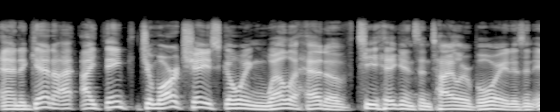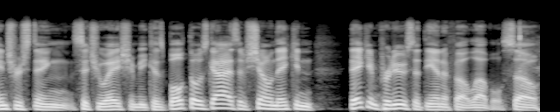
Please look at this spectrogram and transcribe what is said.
And again, I, I think Ja'Marr Chase going well ahead of Tee Higgins and Tyler Boyd is an interesting situation because both those guys have shown they can they can produce at the NFL level. So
